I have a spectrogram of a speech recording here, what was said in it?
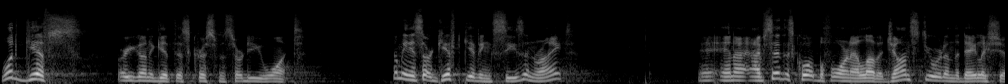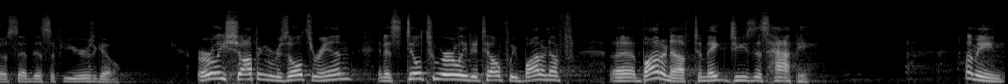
What gifts are you going to get this Christmas, or do you want? I mean, it's our gift giving season, right? And I, have said this quote before, and I love it. Jon Stewart on The Daily Show said this a few years ago. Early shopping results are in, and it's still too early to tell if we bought enough, uh, bought enough to make Jesus happy. I mean,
